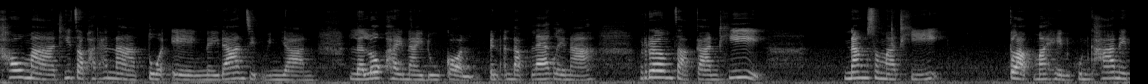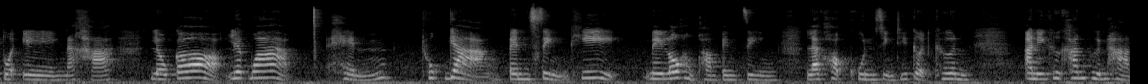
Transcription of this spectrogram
เข้ามาที่จะพัฒนาตัวเองในด้านจิตวิญญาณ และโลกภายในดูก่อนเป็นอันดับแรกเลยนะ เริ่มจากการที่นั่งสมาธิ กลับมาเห็นคุณค่าในตัวเองนะคะ แล้วก็เรียกว่าเห็นทุกอย่างเป็นสิ่งที่ในโลกของความเป็นจริง และขอบคุณสิ่งที่เกิดขึ้น อันนี้คือขั้นพื้นฐาน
